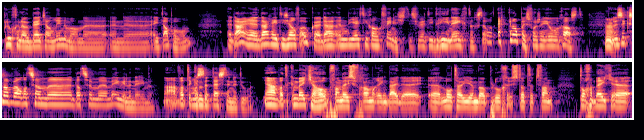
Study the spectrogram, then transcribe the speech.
ploeggenoot Bert-Jan Lindeman eh, een eh, etappe won. En daar, daar reed hij zelf ook. daar, en die heeft hij gewoon gefinished. Dus werd hij 93ste. Wat echt knap is voor zo'n jonge gast. Hm. Dus ik snap wel dat ze hem, dat ze hem mee willen nemen. Nou, wat ik Om een, ze te testen in de Tour. Ja, wat ik een beetje hoop van deze verandering bij de Lotto Jumbo ploeg is dat het van toch een beetje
